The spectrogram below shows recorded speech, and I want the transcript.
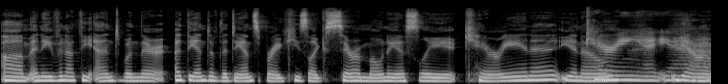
Um, and even at the end, when they're at the end of the dance break, he's like ceremoniously carrying it, you know, carrying it, yeah. yeah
